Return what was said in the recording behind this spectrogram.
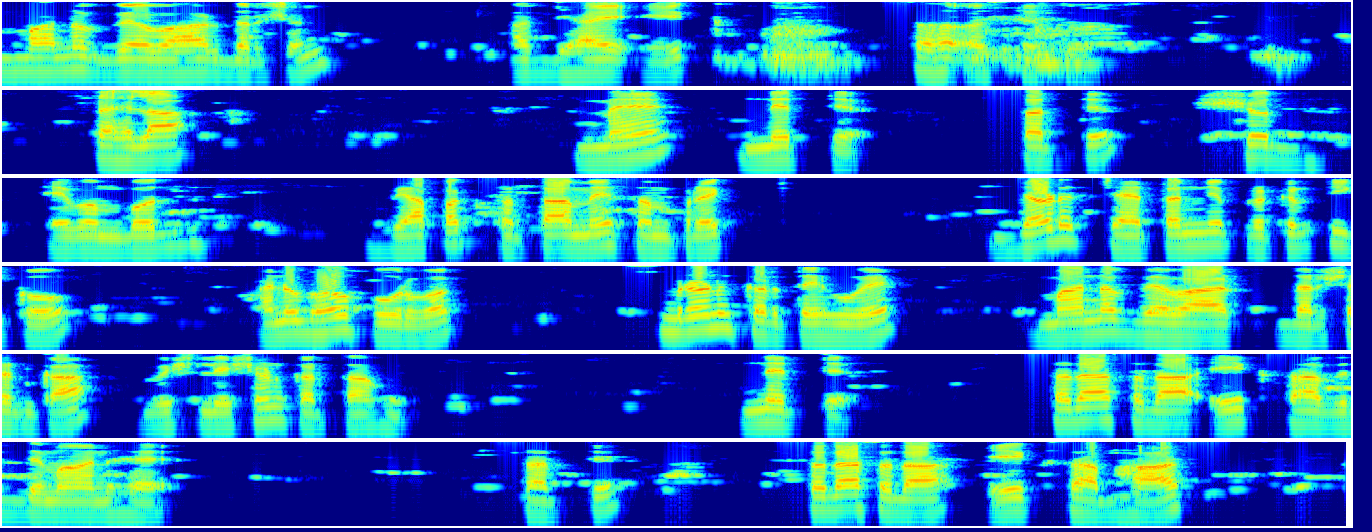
मानव व्यवहार दर्शन, अध्याय एक, सह अस्तित्व। पहला, मैं नित्य, सत्य, शुद्ध एवं बुद्ध, व्यापक सत्ता में संप्रक्त जड़ चैतन्य प्रकृति को अनुभव पूर्वक स्मरण करते हुए मानव व्यवहार दर्शन का विश्लेषण करता हूँ। नित्य। सदा सदा एक सा विद्यमान है। सत्य। सदा सदा एक सा भास,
